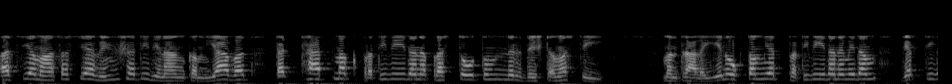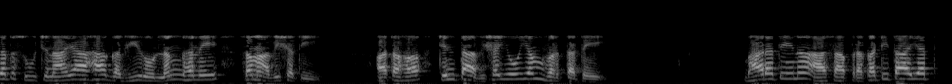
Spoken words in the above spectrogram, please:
अस्य मासस्य विंशति दिनांकं यावत् तथ्यात्मक प्रतिवेदन प्रस्तोतुं निर्दिष्टमस्ति। मन्त्रालयेनोक्तं यत् प्रतिवेदनमिदं व्यक्तिगत सूचनाया गभीरोल्लंघने समाविशति। अत चिन्ताविषयोऽयं वर्तते। भारतेन आशा प्रकटिता यत्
